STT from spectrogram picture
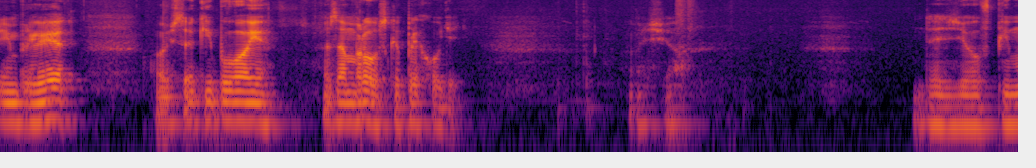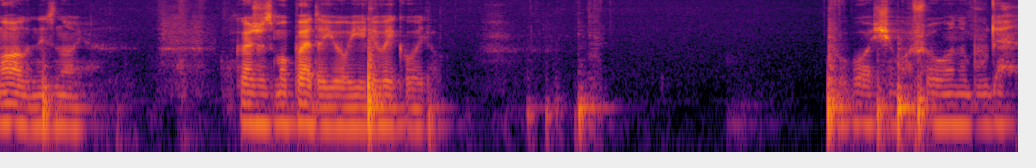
Всім привіт. Ось такі буває заморозки приходять. Ось. що. Десь його впіймали, не знаю. Каже, з мопеда його їлі виковиряв. Побачимо, що воно буде.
